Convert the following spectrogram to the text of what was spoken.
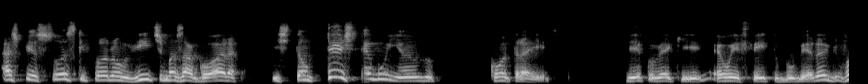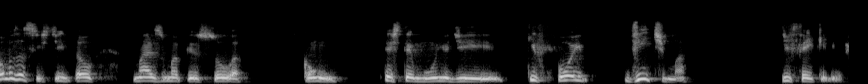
as pessoas que foram vítimas agora estão testemunhando contra eles. Vê como é que é o efeito bumerangue? Vamos assistir, então, mais uma pessoa com testemunho de que foi vítima de fake news,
